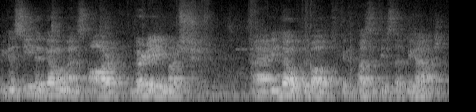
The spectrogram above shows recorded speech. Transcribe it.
we can see that governments are very much uh, in doubt about the capacities that we have.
